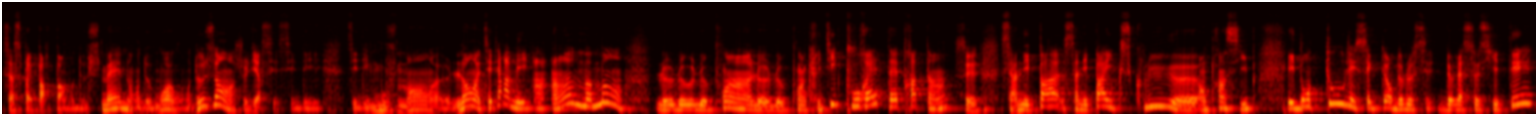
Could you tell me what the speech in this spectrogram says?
ça se prépare pas en deux semaines, en deux mois ou en deux ans. Je veux dire, c'est des, mouvements euh, lents, etc. Mais à, un moment, le, point, critique pourrait être atteint. Ça n'est pas, exclu en principe. Et dans tous les secteurs de la société,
